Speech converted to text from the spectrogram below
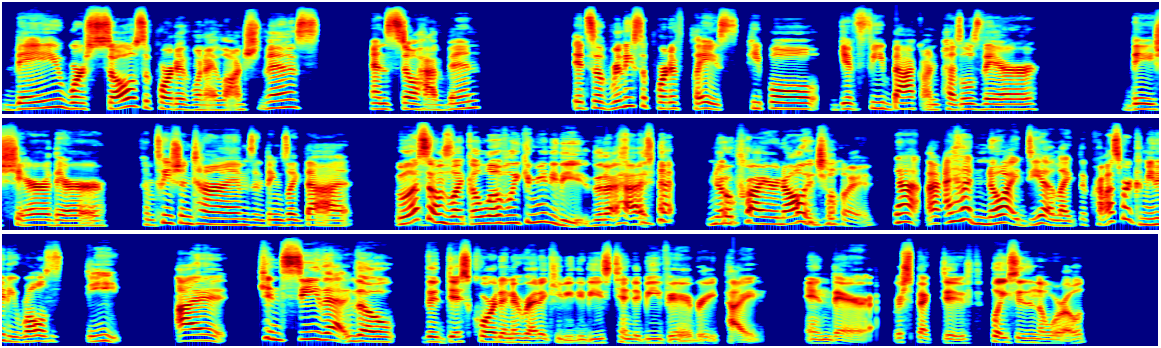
They were so supportive when I launched this and still have been. It's a really supportive place. People give feedback on puzzles there. They share their completion times and things like that. Well, that sounds like a lovely community that I had no prior knowledge on. Yeah, I had no idea. Like the crossword community rolls deep. I can see that though the Discord and the Reddit communities tend to be very, very tight in their respective places in the world.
